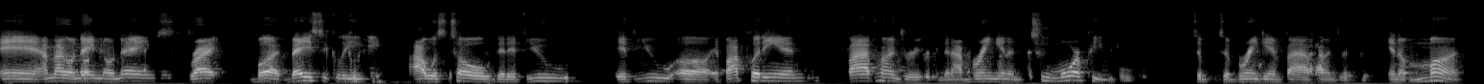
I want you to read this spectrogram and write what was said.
And I'm not gonna name no names, right? But basically, I was told that if you if you uh if I put in 500 and then I bring in two more people to to bring in 500 in a month,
